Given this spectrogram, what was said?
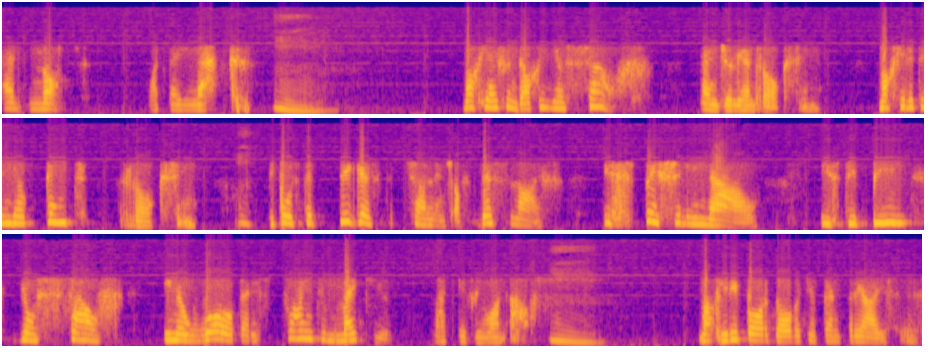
and not what they lack. Mm. Mag jy vandag in jouself klein Julian raak sien. Mag jy dit in jou kind raak sien. Mm. Because the biggest challenge of this life, especially now, is to be yourself in a world that is trying to make you like everyone else. Mm. Mag hierdie paar dae wat jou kind by die huis is,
